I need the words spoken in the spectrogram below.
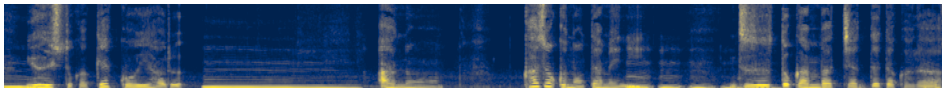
言う人が結構いはる。うーんあの家族のためにずーっと頑張っちゃってたから、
